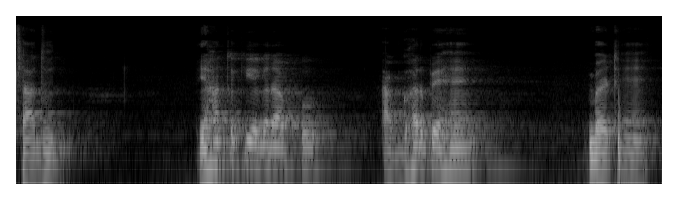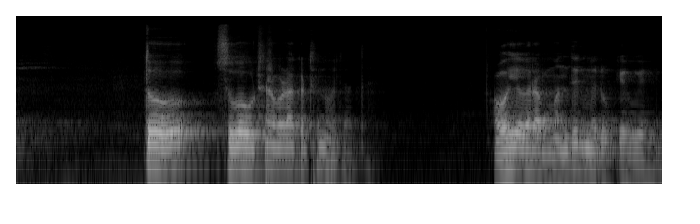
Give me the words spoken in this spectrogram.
साधु, यहाँ तक कि अगर आपको, आप घर पे हैं, बैठे हैं तो सुबह उठना बड़ा कठिन हो जाता है। वही अगर आप मंदिर में रुके हुए हैं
